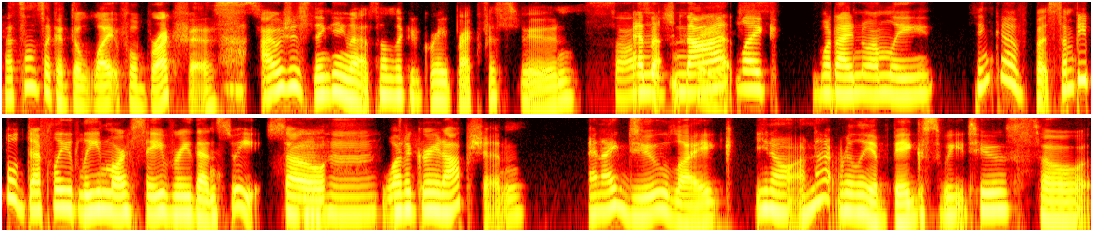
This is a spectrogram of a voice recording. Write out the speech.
That sounds like a delightful breakfast. I was just thinking that sounds like a great breakfast food. and Sausage not like what I normally think of, but some people definitely lean more savory than sweet. So, Mhm. what a great option. And I do like, you know, I'm not really a big sweet tooth, so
